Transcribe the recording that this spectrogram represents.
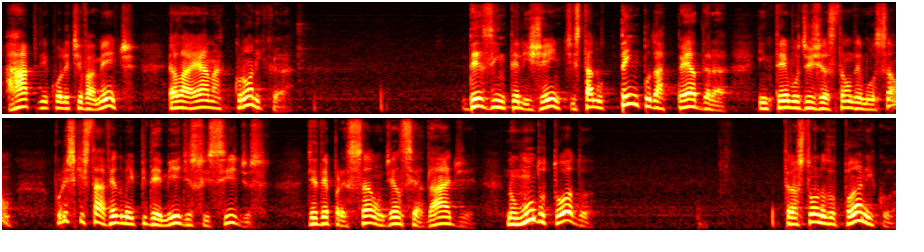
rápido e coletivamente. Ela é anacrônica, desinteligente, está no tempo da pedra em termos de gestão da emoção. Por isso que está havendo uma epidemia de suicídios, de depressão, de ansiedade, no mundo todo. Transtorno do pânico,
